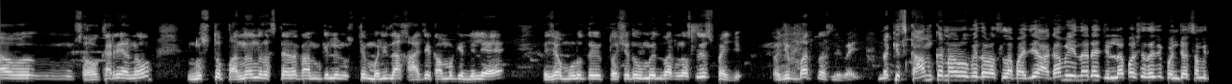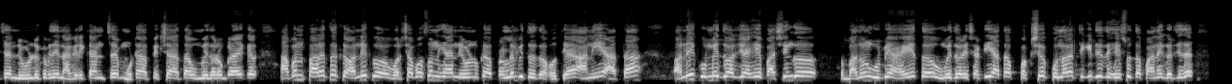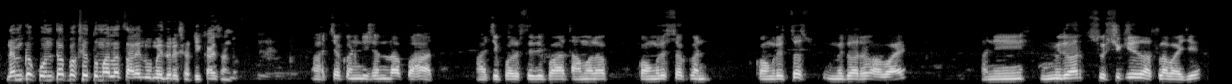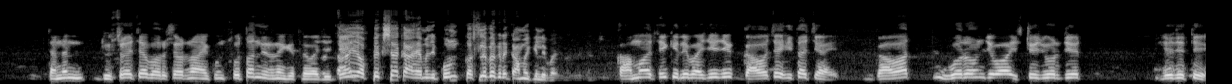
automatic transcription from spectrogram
सहकार्यानं नुसतं पानन रस्त्याचं काम केले नुसते मलिदा खाचे कामं केलेले आहे. त्याच्यामुळे ते तसे तर उमेदवार नसलेच पाहिजे. अजिबात नसले पाहिजे. नक्कीच काम करणारा उमेदवार असला पाहिजे. आगामी येणाऱ्या जिल्हा परिषद आणि पंचायत समितीच्या निवडणुकीमध्ये नागरिकांच्या मोठ्या अपेक्षा आता उमेदवारांकडे आहे. आपण पाहिलं तर अनेक वर्षापासून ह्या निवडणुका प्रलंबित होत्या आणि आता अनेक उमेदवार जे आहे बाशिंग बांधून उभे आहेत उमेदवारीसाठी. आता पक्ष कोणाला तिकीट देते हे सुद्धा पाहणे गरजेचं आहे. नेमकं कोणता पक्ष तुम्हाला चालेल उमेदवारीसाठी? काय सांगा आजच्या कंडिशनला पाहत आजची परिस्थिती पाहत आम्हाला काँग्रेसचा कं काँग्रेसचाच उमेदवार हवा आहे. आणि उमेदवार सुशिक्षित असला पाहिजे. त्यांना दुसऱ्याच्या भरोश्यावर न ऐकून स्वतः निर्णय घेतला पाहिजे. काय अपेक्षा काय आहे? म्हणजे कोण कसल्या प्रकारे कामं केली पाहिजे? कामं ते केले पाहिजे जे गावाच्या हिताचे आहेत. गावात उभं राहून जेव्हा स्टेजवर जे हे देते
